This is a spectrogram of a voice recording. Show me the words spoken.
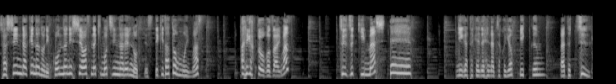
写真だけなのにこんなに幸せな気持ちになれるのって素敵だと思います。ありがとうございます。続きまして、新潟県のヘナチョコヨッピーくん、パート2。ず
